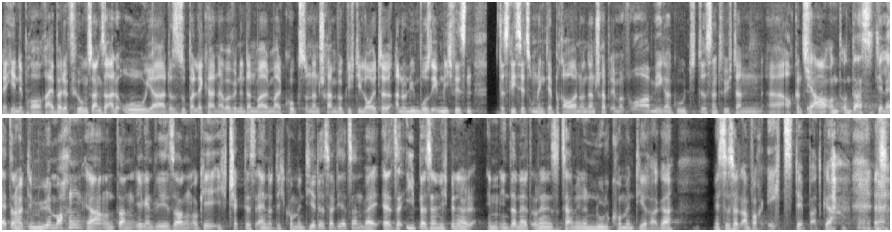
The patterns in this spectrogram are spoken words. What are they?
Ja, hier in der Brauerei bei der Führung sagen sie alle, oh ja, das ist super lecker. Ne? Aber wenn du dann mal, mal guckst und dann schreiben wirklich die Leute anonym, wo sie eben nicht wissen, das liest jetzt unbedingt der Brauer und dann schreibt er immer, oh, mega gut. Das ist natürlich dann äh, auch ganz schön. Ja, und, und dass die Leute dann halt die Mühe machen, ja, und dann irgendwie sagen, okay, ich check das ein und ich kommentiere das halt jetzt an, weil, also ich persönlich bin halt im Internet oder in den sozialen Medien null Kommentierer, gell. Mir ist das halt einfach echt steppert, gell. Also,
